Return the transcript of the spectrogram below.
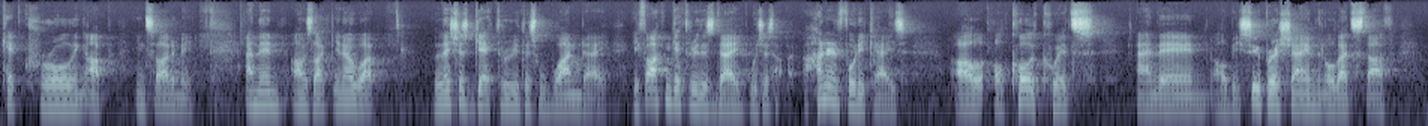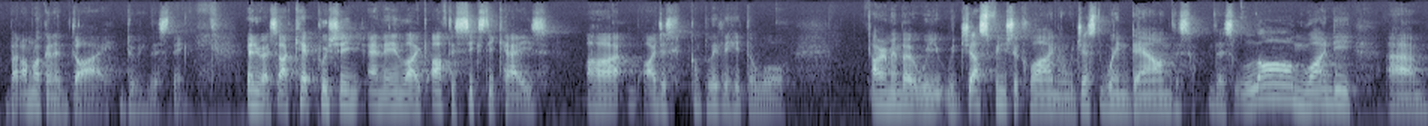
kept crawling up inside of me. And then i was like you know what let's just get through this one day. If I can get through this day, which is 140 Ks, I'll, I'll call it quits and then I'll be super ashamed and all that stuff, but I'm not gonna die doing this thing. Anyway, so I kept pushing and then like after 60 Ks, uh, I just completely hit the wall. I remember we, we just finished the climb and we just went down this, this long, windy, um,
